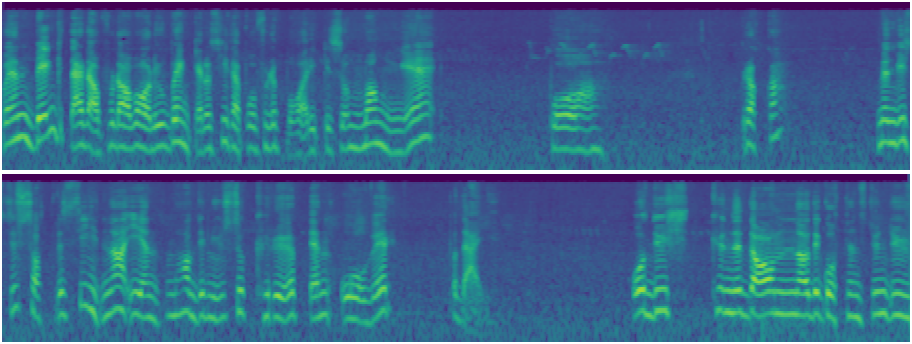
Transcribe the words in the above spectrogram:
på en benk der, da, for da var det jo benker å sitte på, for det var ikke så mange på brakka. Men hvis du satt ved siden av en som hadde lus, så krøp den over på deg. Og du kunne da, om det hadde gått en stund Du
